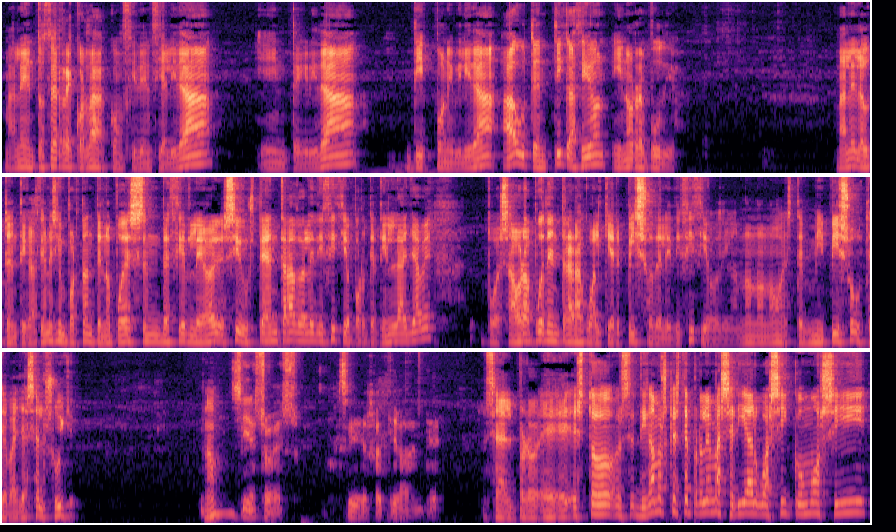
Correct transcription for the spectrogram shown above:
¿Vale? Entonces recordad, confidencialidad, integridad, disponibilidad, autenticación y no repudio. ¿Vale? La autenticación es importante. No puedes decirle, oye, sí, usted ha entrado al edificio porque tiene la llave, pues ahora puede entrar a cualquier piso del edificio. O digan, no, no, no, este es mi piso, usted váyase al suyo. ¿No? Sí, eso es. Sí, efectivamente. O sea, el pro- eh, esto, digamos que este problema sería algo así como si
